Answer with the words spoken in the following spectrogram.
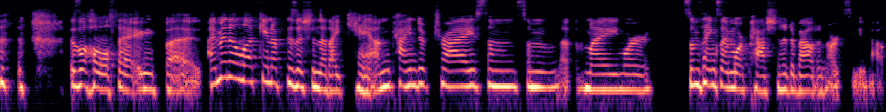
is a whole thing but i'm in a lucky enough position that i can kind of try some some of my more some things i'm more passionate about and artsy about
